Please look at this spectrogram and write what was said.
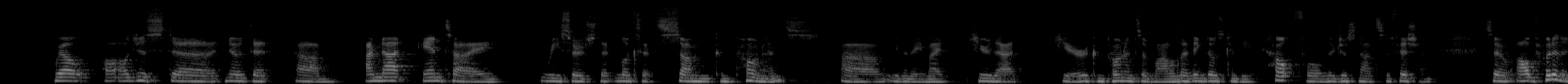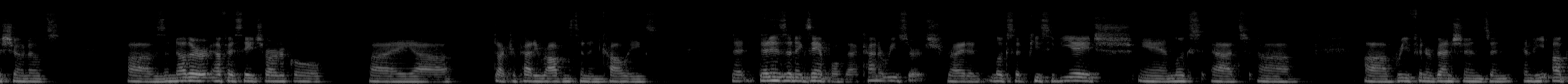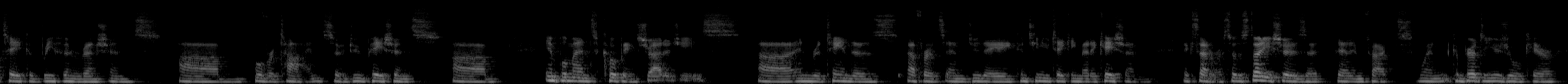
Well, I'll just uh, note that um, I'm not anti research that looks at some components, uh, even though you might hear that here, components of models. I think those can be helpful, they're just not sufficient. So I'll put in the show notes uh, there's another FSH article by uh, Dr. Patty Robinson and colleagues that, that is an example of that kind of research, right? It looks at PCBH and looks at um, uh, brief interventions and, and the uptake of brief interventions um, over time. So, do patients um, implement coping strategies uh, and retain those efforts, and do they continue taking medication? Etc. So the study shows that, that in fact, when compared to usual care,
